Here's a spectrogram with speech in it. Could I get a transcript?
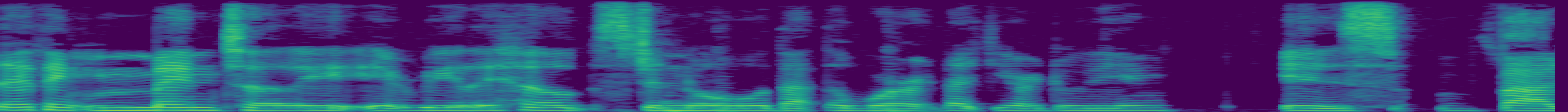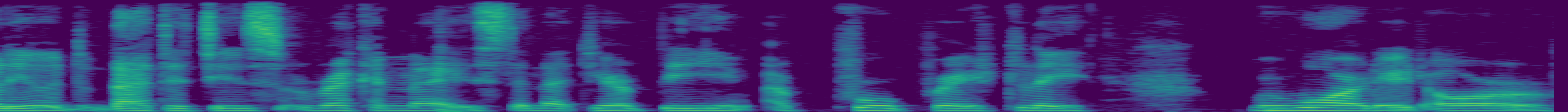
I think mentally, it really helps to know that the work that you're doing is valued, that it is recognized, and that you're being appropriately rewarded or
